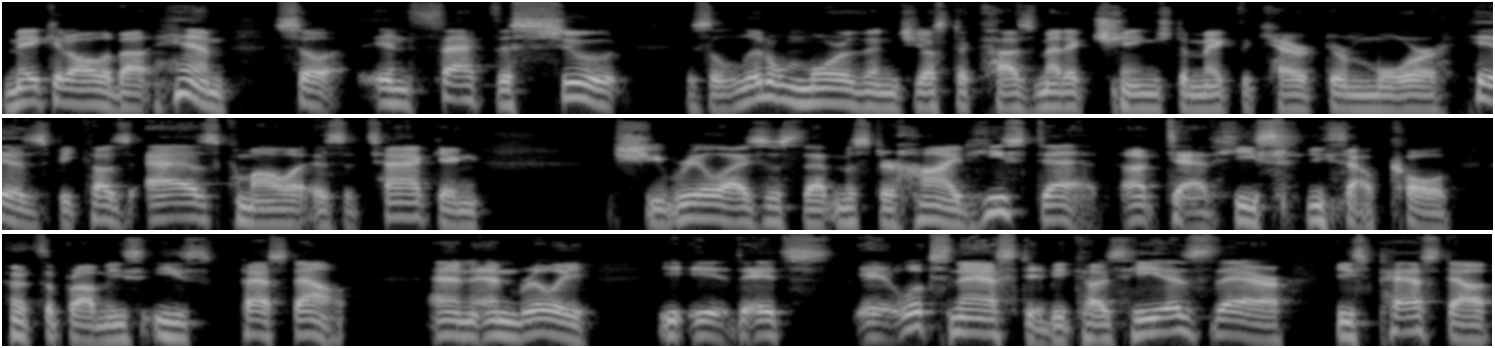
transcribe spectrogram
make it all about him. So in fact, the suit is a little more than just a cosmetic change to make the character more his because as Kamala is attacking, she realizes that Mr. Hyde, he's dead. Uh, dead. He's he's out cold. That's the problem. He's he's passed out. And and really, it, it's it looks nasty because he is there. He's passed out.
